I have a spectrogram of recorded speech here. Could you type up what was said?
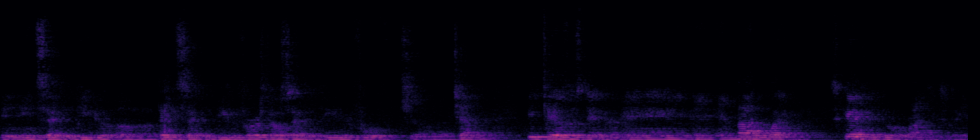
in, in Second Peter, uh, I think it's Second Peter first or Second Peter, the fourth uh, chapter, he tells us that, uh, and, and, and by the way, scarcely do a righteous man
